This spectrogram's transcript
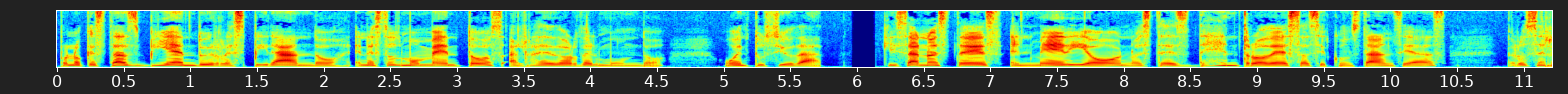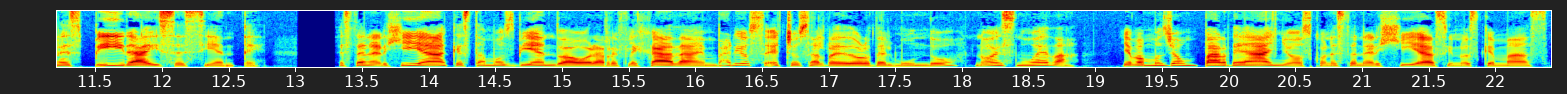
por lo que estás viendo y respirando en estos momentos alrededor del mundo o en tu ciudad. Quizá no estés en medio, no estés dentro de esas circunstancias, pero se respira y se siente. Esta energía que estamos viendo ahora reflejada en varios hechos alrededor del mundo no es nueva. Llevamos ya un par de años con esta energía, si no es que más.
